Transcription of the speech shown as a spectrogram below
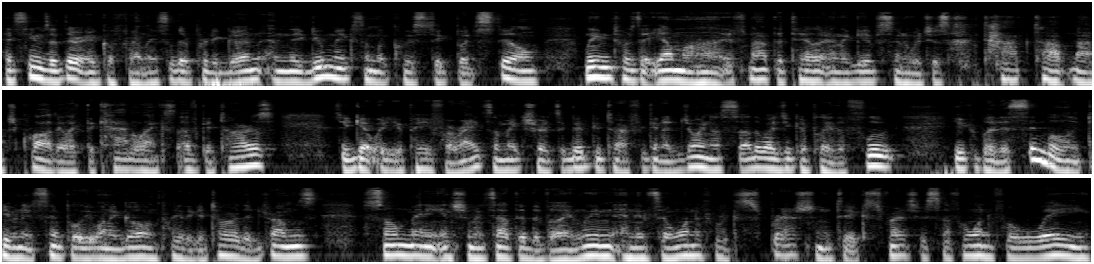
It seems that they're eco friendly, so they're pretty good. And they do make some acoustic, but still lean towards the Yamaha, if not the Taylor and the Gibson, which is top top notch quality, like the Cadillacs of guitars. So you get what you pay for, right? So make sure it's a good guitar if you're going to join us. Otherwise, you could play the flute, you could play the cymbal. Keeping it simple, you want to go and play the guitar, the drums. So many instruments out there, the violin, and it's a wonderful expression to express yourself, a wonderful way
